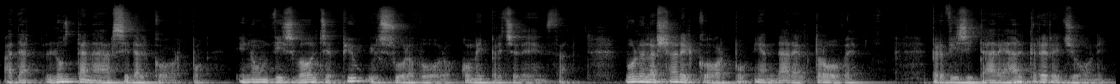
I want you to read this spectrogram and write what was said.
ad allontanarsi dal corpo e non vi svolge più il suo lavoro come in precedenza. Vuole lasciare il corpo e andare altrove, per visitare altre regioni,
